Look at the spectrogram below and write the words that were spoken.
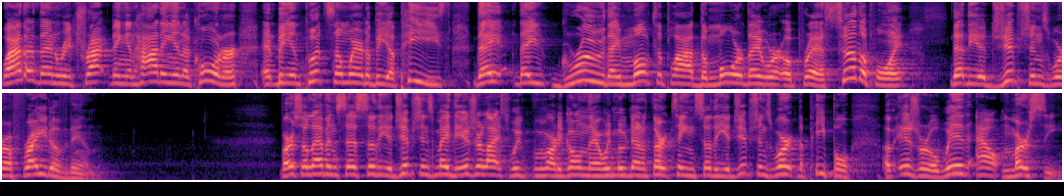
rather than retracting and hiding in a corner and being put somewhere to be appeased, they, they grew, they multiplied the more they were oppressed, to the point that the Egyptians were afraid of them. Verse 11 says, So the Egyptians made the Israelites, we've, we've already gone there, we moved down to 13. So the Egyptians worked the people of Israel without mercy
